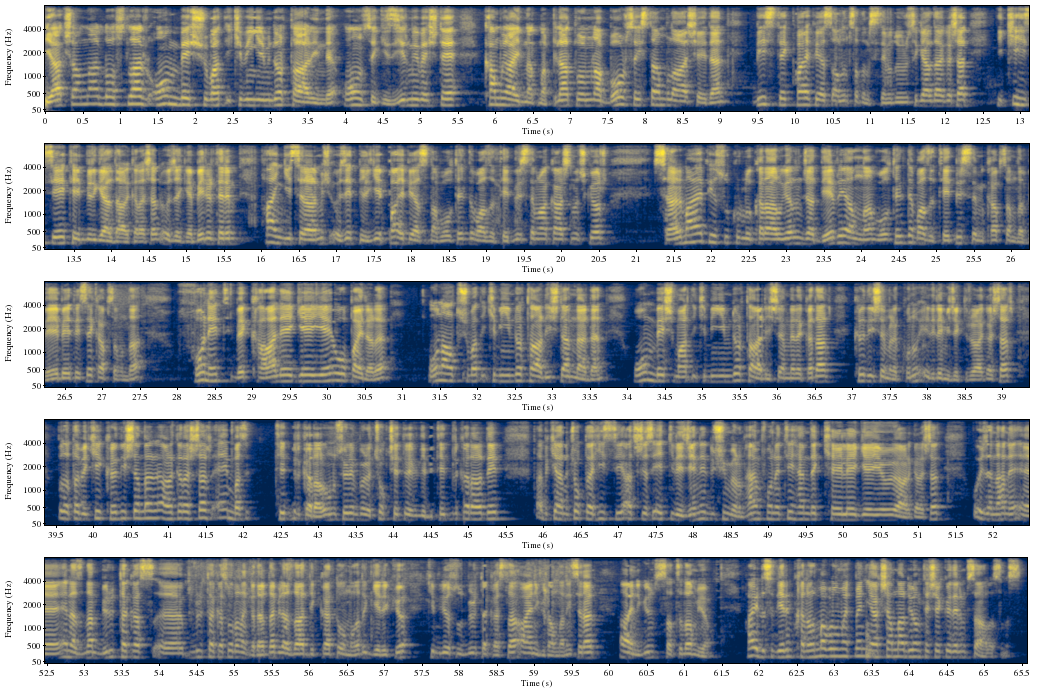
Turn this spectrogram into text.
İyi akşamlar dostlar. 15 Şubat 2024 tarihinde 18.25'te kamuya aydınlatma platformuna Borsa İstanbul AŞ'den BISTEK pay piyasa alım satım sistemi duyurusu geldi arkadaşlar. İki hisseye tedbir geldi arkadaşlar. Özellikle belirtelim. Hangi hisselermiş özet bilgi pay piyasasında volatilite bazlı tedbir sistemi karşısına çıkıyor. Sermaye Piyasası Kurulu kararı uyarınca devreye alınan volatilite bazlı tedbir sistemi kapsamında VBTS kapsamında Fonet ve KLGYO payları 16 Şubat 2024 tarihli işlemlerden 15 Mart 2024 tarihli işlemlere kadar kredi işlemlerine konu edilemeyecektir arkadaşlar. Bu da tabii ki kredi işlemleri arkadaşlar en basit tedbir kararı. Onu söyleyeyim böyle çok çetrefilli bir tedbir kararı değil. Tabii ki yani çok da hissi açıkçası etkileyeceğini düşünmüyorum. Hem Fonet'i hem de KLGYO'yu arkadaşlar. Bu yüzden de hani e, en azından brüt takas e, brüt takas olana kadar da biraz daha dikkatli olmaları gerekiyor. Ki biliyorsunuz brüt takasta aynı gün alınan hisseler aynı gün satılamıyor. Hayırlısı diyelim kanalıma abone olmayı unutmayın. İyi akşamlar diyorum. Teşekkür ederim. Sağ olasınız.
